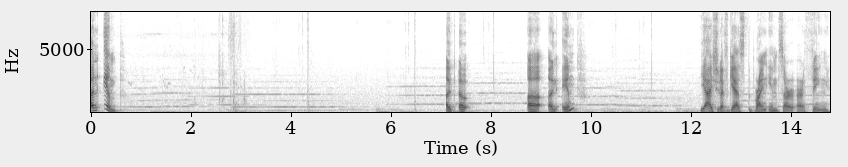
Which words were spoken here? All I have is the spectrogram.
An imp? A, a, uh, an imp? Yeah, I should have guessed. The brine imps are, are a thing.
